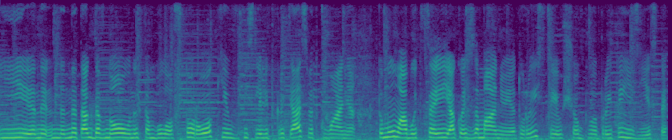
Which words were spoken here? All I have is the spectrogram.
І не, не, не так давно у них там було 100 років після відкриття святкування. Тому, мабуть, це якось заманює туристів, щоб прийти і з'їсти.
